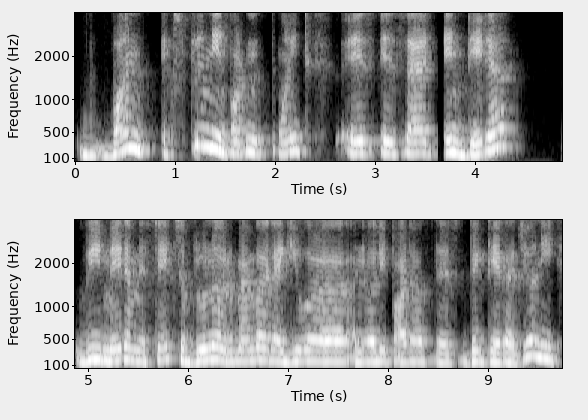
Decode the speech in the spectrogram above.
One extremely important point is, is that in data, we made a mistake. So Bruno, remember, like you were an early part of this big data journey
